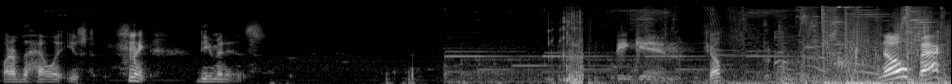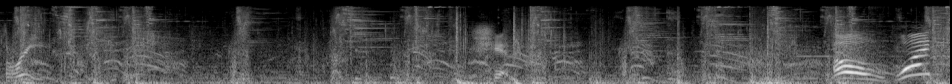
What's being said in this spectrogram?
whatever the hell it used to be. like, demon is. Begin. Jump. No, back three. Shit. Oh, what?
